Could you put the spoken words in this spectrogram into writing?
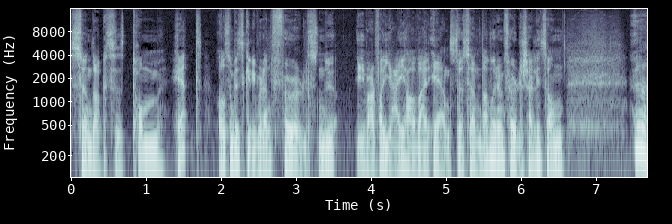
søndagstomhet, og som beskriver den følelsen du, i hvert fall jeg, har hver eneste søndag, hvor en føler seg litt sånn ja,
